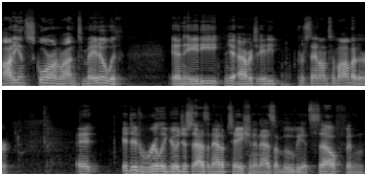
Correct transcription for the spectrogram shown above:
audience score on Rotten Tomato with an 80 yeah, average 80 percent on Tomatometer. It it did really good just as an adaptation and as a movie itself, and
